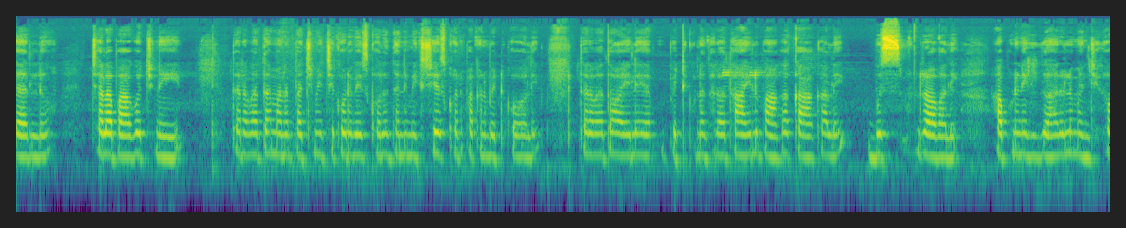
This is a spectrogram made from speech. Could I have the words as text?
గారెలు. చాలా బాగా వచ్చినాయి తర్వాత మనం పచ్చిమిర్చి కూడా వేసుకోవాలి. దాన్ని మిక్స్ చేసుకొని పక్కన పెట్టుకోవాలి. తర్వాత ఆయిల్ పెట్టుకున్న తర్వాత ఆయిల్ బాగా కాకాలి. బుస్ రావాలి. అప్పుడు నీకు గారెలు మంచిగా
